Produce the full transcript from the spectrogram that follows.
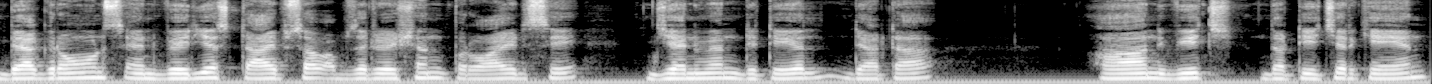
background and various types of observation provide से genuine detail data on which the teacher can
